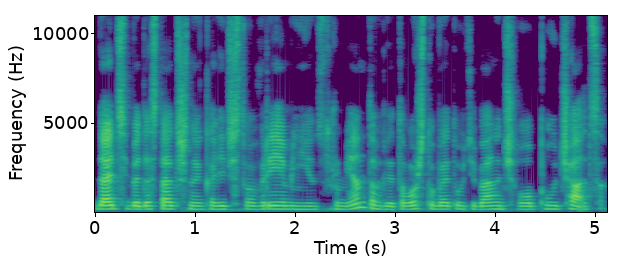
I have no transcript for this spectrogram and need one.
дать себе достаточное количество времени и инструментов для того, чтобы это у тебя начало получаться.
